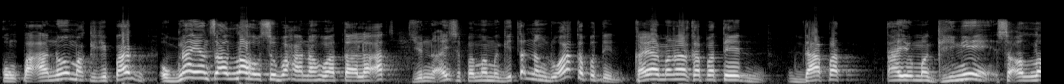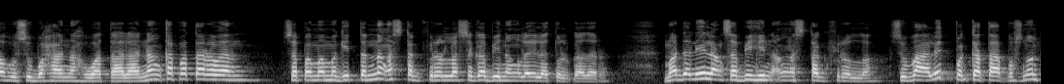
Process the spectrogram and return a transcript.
kung paano makikipag-ugnayan sa Allah subhanahu wa ta'ala at yun ay sa pamamagitan ng dua kapatid. Kaya mga kapatid, dapat tayo maghingi sa Allah subhanahu wa ta'ala ng kapataran sa pamamagitan ng astagfirullah sa gabi ng Laylatul Qadar. Madali lang sabihin ang astagfirullah. Subalit pagkatapos nun,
